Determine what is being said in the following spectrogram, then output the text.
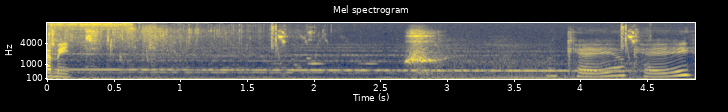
Damn it. okay, okay.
